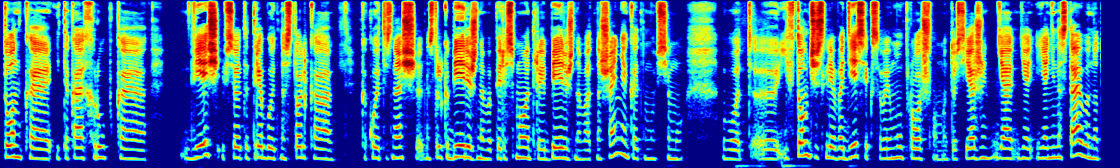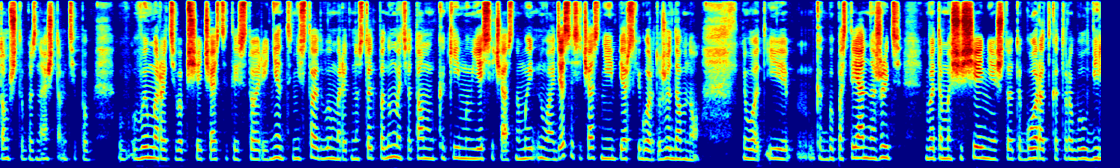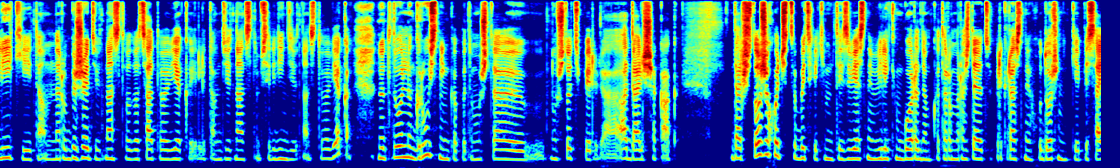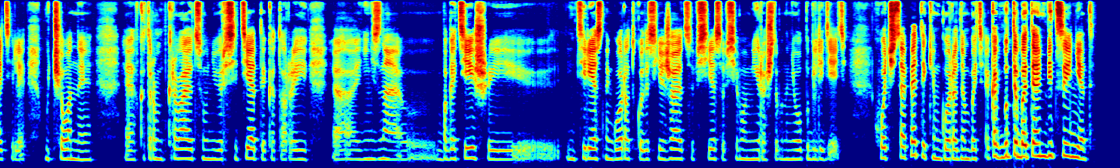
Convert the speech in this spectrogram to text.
тонкая и такая хрупкая вещь, и все это требует настолько какой-то, знаешь, настолько бережного пересмотра и бережного отношения к этому всему. Вот. Э, и в том числе в Одессе к своему прошлому. То есть я же я, я, я не настаиваю на том, чтобы, знаешь, там, типа, вымороть вообще часть этой истории. Нет, не стоит вымороть, но стоит подумать о том, какие мы есть сейчас. Но мы, ну, Одесса сейчас не имперский город, уже давно. Вот. И как бы постоянно жить в этом ощущении, что это город, который был великий, там, на рубеже 19-20 века или там 19 в середине 19 века, но это довольно грустненько, потому что, ну что теперь, а, а дальше как? Дальше тоже хочется быть каким-то известным великим городом, в котором рождаются прекрасные художники, писатели, ученые, э, в котором открываются университеты, который, э, я не знаю, богатейший, интересный город, куда съезжаются все со всего мира, чтобы на него поглядеть. Хочется опять таким городом быть, а как будто бы этой амбиции нет.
